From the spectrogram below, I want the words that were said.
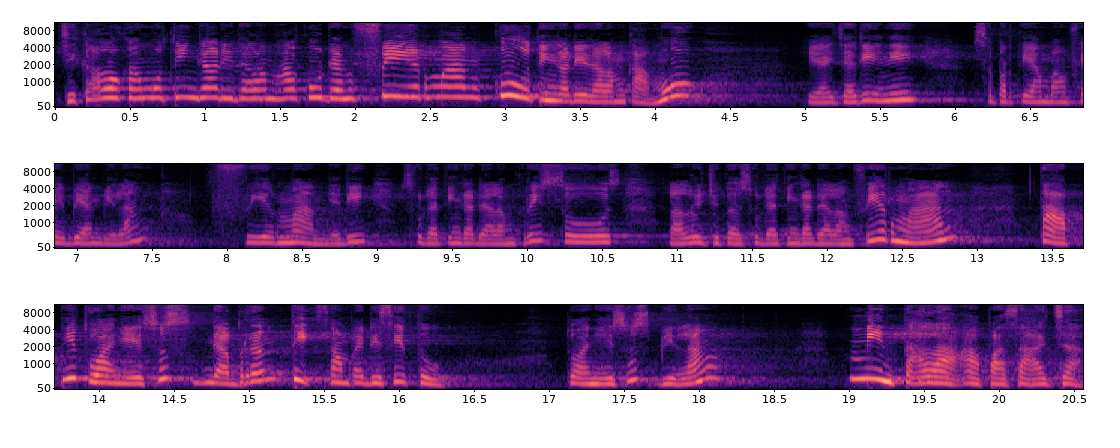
Jikalau kamu tinggal di dalam aku dan firmanku tinggal di dalam kamu, ya jadi ini seperti yang Bang Febian bilang, firman. Jadi sudah tinggal dalam Kristus, lalu juga sudah tinggal dalam firman, tapi Tuhan Yesus nggak berhenti sampai di situ. Tuhan Yesus bilang, mintalah apa saja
